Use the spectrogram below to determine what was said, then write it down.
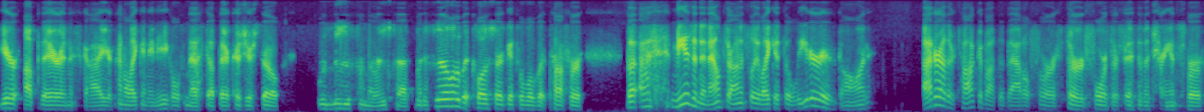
you're up there in the sky. You're kind of like in an eagle's nest up there because you're so removed from the racetrack. But if you're a little bit closer, it gets a little bit tougher. But uh, me as an announcer, honestly, like if the leader is gone, I'd rather talk about the battle for third, fourth, or fifth of the transfer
